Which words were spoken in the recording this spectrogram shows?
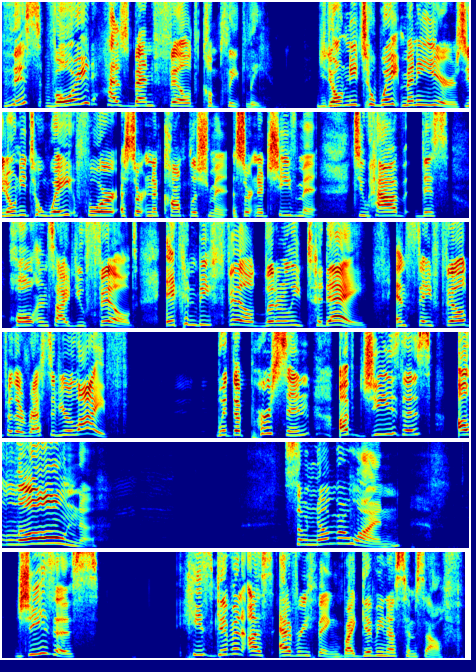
this void has been filled completely. You don't need to wait many years. You don't need to wait for a certain accomplishment, a certain achievement to have this hole inside you filled. It can be filled literally today and stay filled for the rest of your life with the person of Jesus alone. So, number one, Jesus He's given us everything by giving us Himself,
